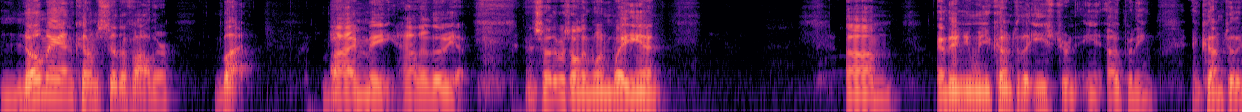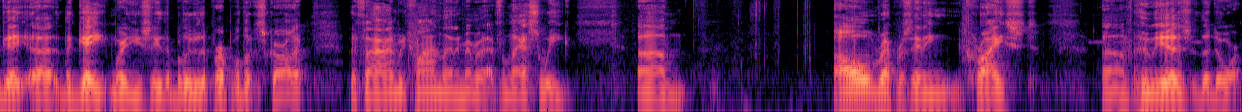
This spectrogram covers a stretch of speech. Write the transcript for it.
No man comes to the Father but by me. Hallelujah. And so there was only one way in. Um, and then you, when you come to the eastern opening and come to the gate, uh, the gate where you see the blue, the purple, the scarlet, the fine reclined linen. Remember that from last week. Um, all representing Christ, um, who is the door.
